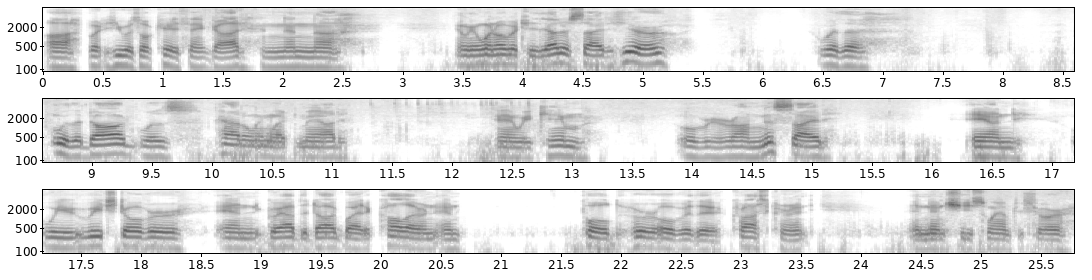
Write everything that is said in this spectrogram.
uh, but he was okay, thank God. And then, uh, and we went over to the other side here where the where the dog was paddling like mad. And we came over here on this side and we reached over and grabbed the dog by the collar and, and pulled her over the cross current. And then she swam to shore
